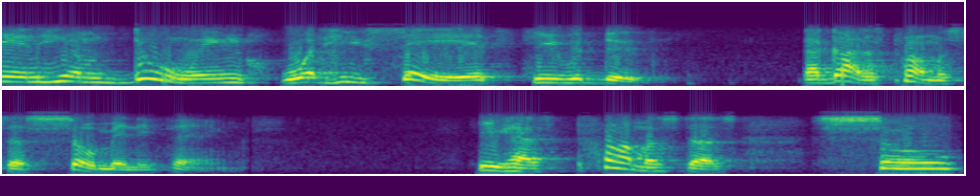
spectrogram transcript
in Him doing what He said He would do. Now, God has promised us so many things. He has promised us so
